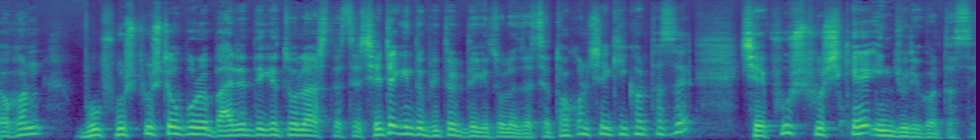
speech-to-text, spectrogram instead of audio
যখন ফুসফুসটা উপরে বাইরের দিকে চলে আসতেছে, সেটা কিন্তু ভিতরের দিকে চলে যাচ্ছে। তখন সে কি করতেছে? সে ফুসফুসকে ইনজুরি করতেছে।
